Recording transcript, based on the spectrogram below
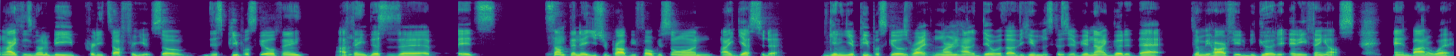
life is going to be pretty tough for you. So this people skill thing, I think this is a, it's something that you should probably focus on like yesterday, getting your people skills right and learning how to deal with other humans. Because if you're not good at that, it's going to be hard for you to be good at anything else. And by the way,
